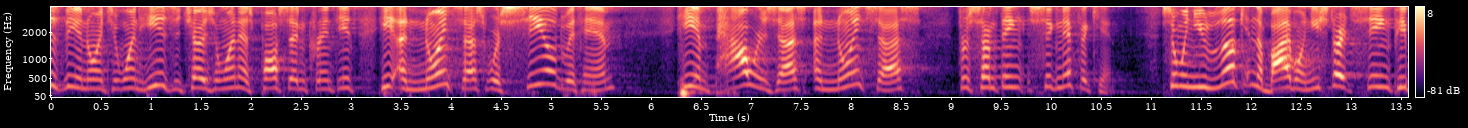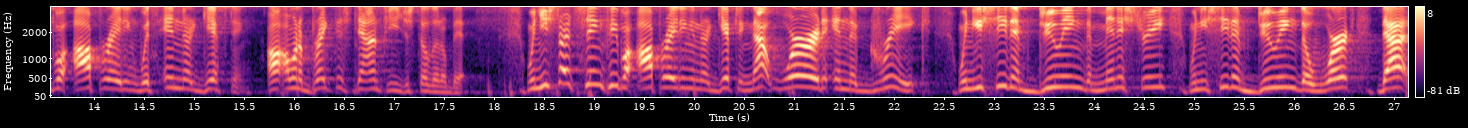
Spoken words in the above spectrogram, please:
is the anointed one. He is the chosen one, as Paul said in Corinthians. He anoints us. We're sealed with him. He empowers us, anoints us for something significant. So when you look in the Bible and you start seeing people operating within their gifting, I, I want to break this down for you just a little bit. When you start seeing people operating in their gifting, that word in the Greek when you see them doing the ministry, when you see them doing the work, that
